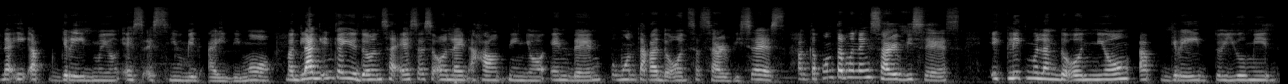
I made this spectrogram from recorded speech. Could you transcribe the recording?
na-i-upgrade mo yung SS Humid ID mo. Mag-login kayo doon sa SS online account ninyo and then pumunta ka doon sa services. Pagkapunta mo ng services, i-click mo lang doon yung upgrade to Humid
